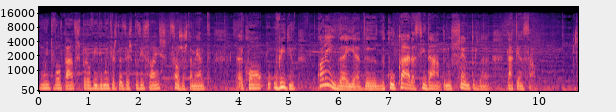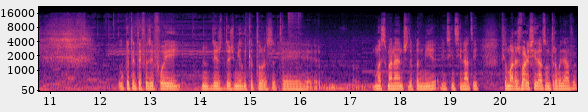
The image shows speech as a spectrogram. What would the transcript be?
muito voltados para o vídeo. Muitas das exposições são justamente com o vídeo. Qual é a ideia de, de colocar a cidade no centro da, da atenção? O que eu tentei fazer foi, desde 2014 até uma semana antes da pandemia, em Cincinnati, filmar as várias cidades onde trabalhava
